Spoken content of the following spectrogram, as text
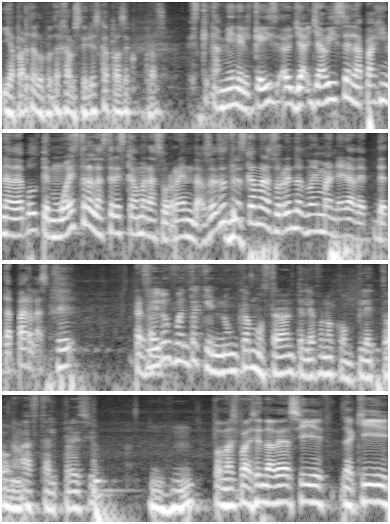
y aparte lo proteja, ¿lo serías capaz de comprarlo? Es que también el case, ya, ya viste en la página de Apple, te muestra las tres cámaras horrendas. O sea, esas tres cámaras horrendas no hay manera de, de taparlas. Sí. ¿Se dieron cuenta que nunca mostraron el teléfono completo No. hasta el precio? Ujú. Pues más pareciendo a ver si de aquí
